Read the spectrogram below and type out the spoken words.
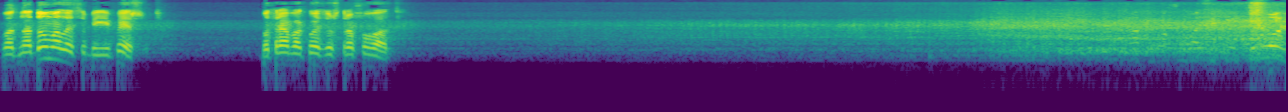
От надумали собі і пишуть. Бо треба когось оштрафувати. Дороги,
